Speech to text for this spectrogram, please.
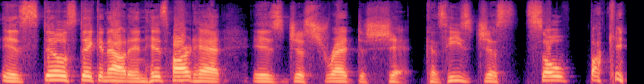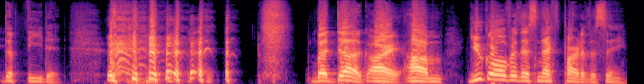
is still sticking out, and his hard hat is just shred to shit because he's just so fucking defeated. but Doug, all right, um, you go over this next part of the scene.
